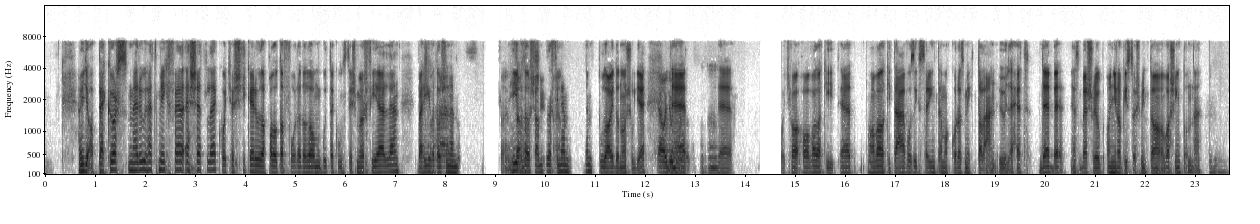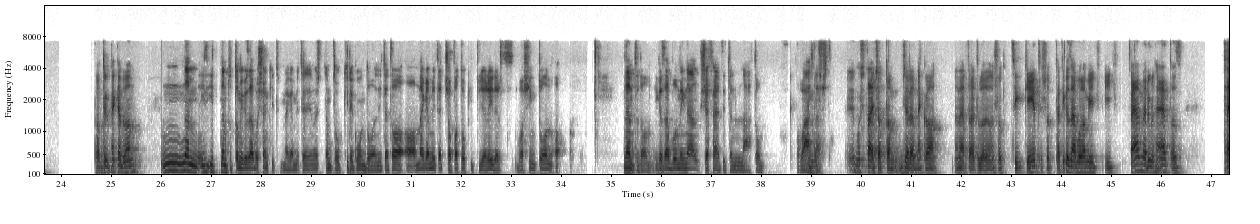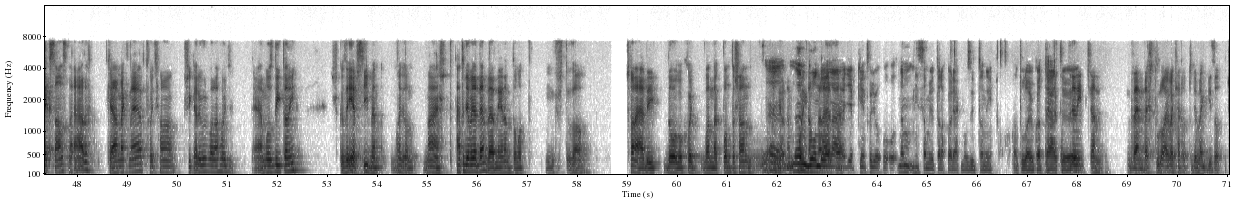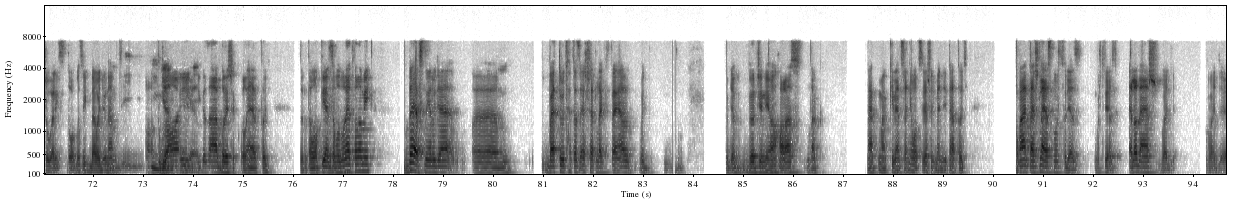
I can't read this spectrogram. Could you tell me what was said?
Hát ugye a Packers merülhet még fel esetleg, hogyha sikerül a palota forradalom Gutekunst és Murphy ellen, bár hivatalosan nem, hivatalosan Murphy nem, nem tulajdonos, ugye? Ja, de, de hogyha ha valaki, el, ha valaki távozik, szerintem akkor az még talán ő lehet. De ebbe, ez belső annyira biztos, mint a Washingtonnál. Patrik, neked van? Nem, itt nem tudtam igazából senkit megemlíteni, most nem tudok kire gondolni. Tehát a, a megemlített csapatok, itt ugye Raiders, Washington, a, nem tudom, igazából még náluk se feltétlenül látom a váltást. Én most, most felcsaptam Jarednek a NFL tulajdonosok cikkét, és ott tehát igazából ami így, így felmerülhet, az Texansnál kell McNair-t, hogyha sikerül valahogy elmozdítani, és az EFC-ben nagyon mást, hát ugye vagy a Denvernél nem tudom, ott most ez a családi dolgok, hogy vannak pontosan. Nem, nem, nem gondolnám el, egyébként, hogy nem hiszem, hogy ott el akarják mozdítani a tulajokat. Tehát, ő... nincsen rendes tulaj, vagy hát ott ugye megbízott Joe Ellis dolgozik be, hogy ő nem a tulaj igen, igen. igazából, és akkor lehet, hogy szerintem ott ilyen szempontból lehet valami. Bersnél ugye um, vetődhet az esetleg fel, hogy ugye Virginia halasznak hát már 98 éves, hogy mennyi, tehát hogy a váltás lesz most, hogy ez most hogy ez eladás, vagy, vagy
